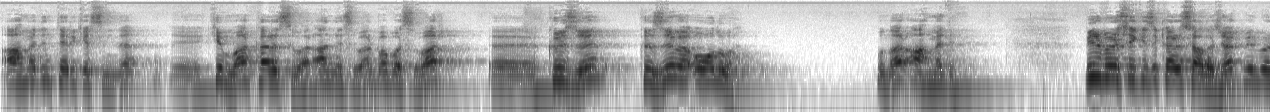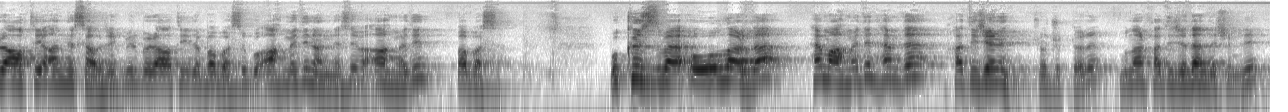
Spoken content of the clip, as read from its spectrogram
Ahmet'in terikesinde e, kim var? Karısı var, annesi var, babası var, e, kızı, kızı ve oğlu var. Bunlar Ahmet'in. 1 bölü 8'i karısı alacak, 1 bölü 6'yı annesi alacak, 1 bölü 6'yı da babası. Bu Ahmet'in annesi ve Ahmet'in babası. Bu kız ve oğullar da hem Ahmet'in hem de Hatice'nin çocukları. Bunlar Hatice'den de şimdi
